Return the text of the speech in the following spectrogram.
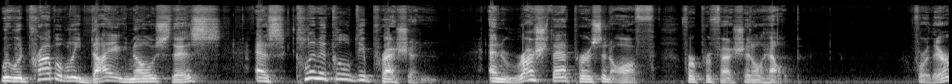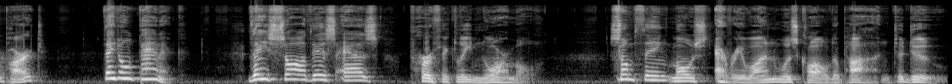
we would probably diagnose this as clinical depression and rush that person off for professional help. For their part, they don't panic. They saw this as perfectly normal, something most everyone was called upon to do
